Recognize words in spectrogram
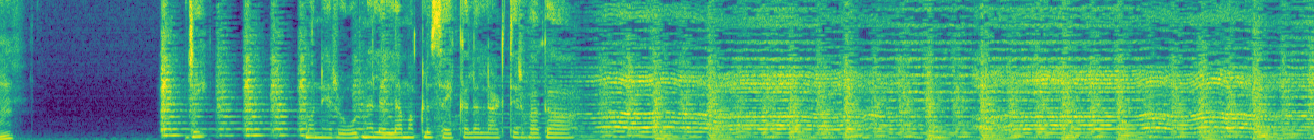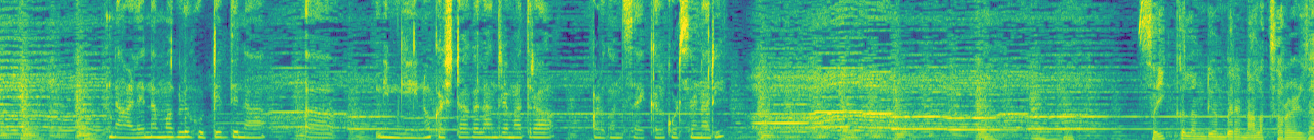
ಹ್ಞೂ ರೀ ಮೊನ್ನೆ ರೋಡ್ನಲ್ಲೆಲ್ಲ ಮಕ್ಕಳು ಸೈಕಲಲ್ಲಿ ಆಡ್ತಿರುವಾಗ ನಾಳೆ ನಮ್ಮ ಮಗಳು ಹುಟ್ಟಿದ ದಿನ ನಿಮ್ಗೇನೂ ಕಷ್ಟ ಆಗಲ್ಲ ಅಂದರೆ ಮಾತ್ರ ಅವಳಗೊಂದು ಸೈಕಲ್ ಕೊಡ್ಸೋಣ ರೀ. ಸೈಕಲ್ ಅಂಗಡಿ ಒಂದು ಬೇರೆ ನಾಲ್ಕು ಸಾವಿರ ಹೇಳ್ದ.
